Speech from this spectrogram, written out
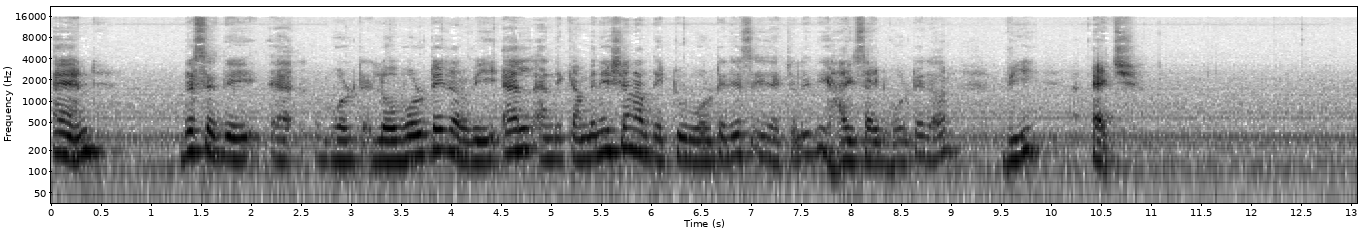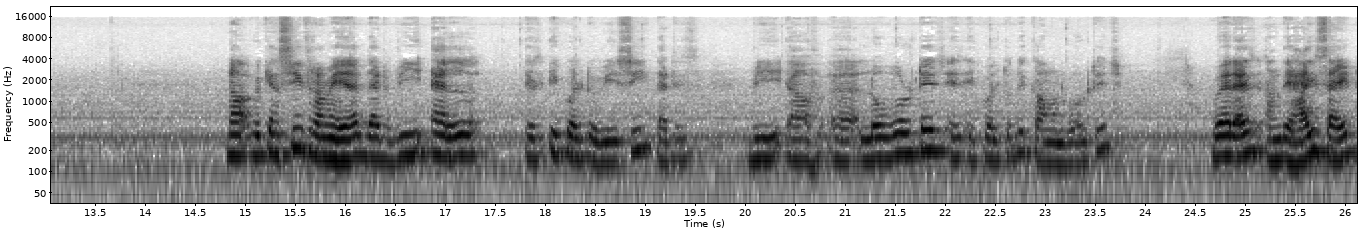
and this is the uh, volt low voltage or VL and the combination of the two voltages is actually the high side voltage or VH. Now we can see from here that VL is equal to VC that is V of uh, low voltage is equal to the common voltage whereas on the high side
